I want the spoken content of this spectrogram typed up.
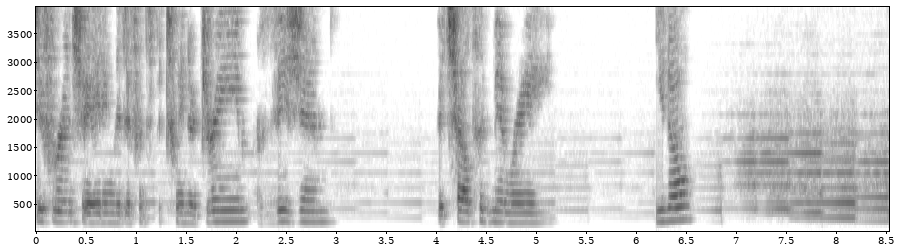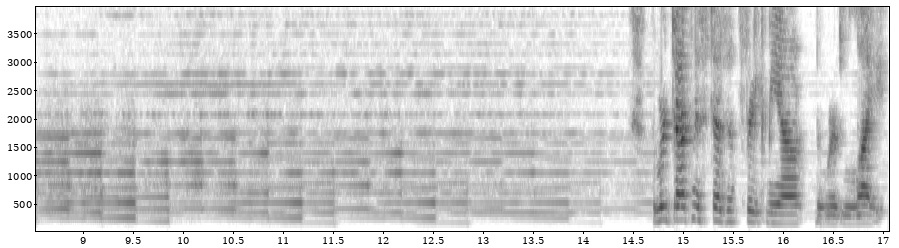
differentiating the difference between a dream, a vision, a childhood memory, you know? The word darkness doesn't freak me out. The word light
